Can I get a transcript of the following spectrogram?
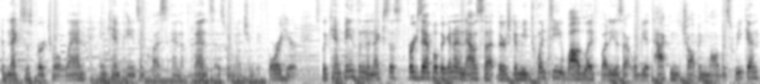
the Nexus virtual land, and campaigns and quests and events as we mentioned before here. So the campaigns in the Nexus, for example, they're going to announce that there's going to be 20 wildlife buddies that will be attacking the shopping mall this weekend,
